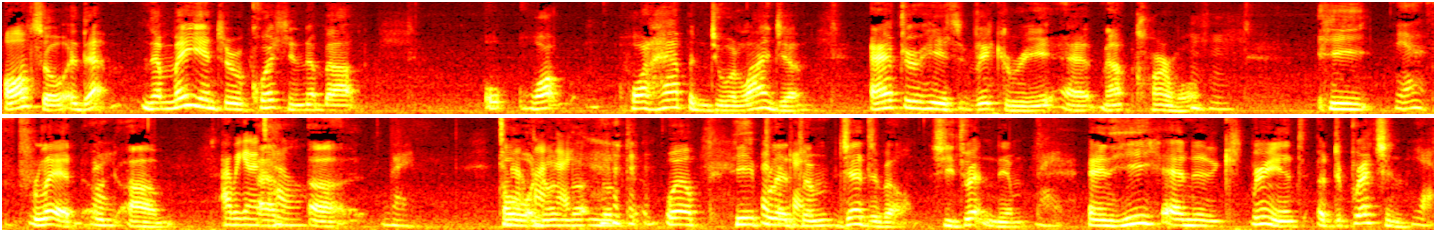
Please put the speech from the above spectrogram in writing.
also that that may enter a question about what what happened to Elijah after his victory at Mount Carmel. Mm-hmm. He Yes. fled. Right. Um, Are we going to uh, tell? uh, right. To oh, no, no, no, well, he fled okay. from Jezebel. She threatened him. Right. And he had an experience of depression. Yes.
